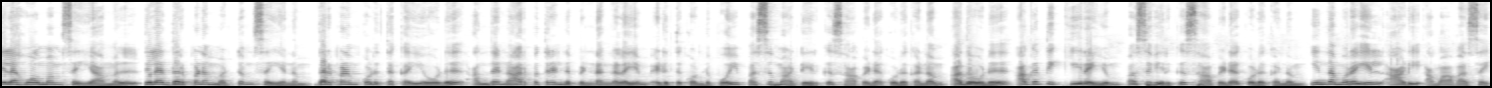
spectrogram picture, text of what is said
சில ஹோமம் செய்யாமல் சில தர்ப்பணம் மட்டும் செய்யணும். தர்ப்பணம் கொடுத்த கையோடு அந்த நாற்பத்தி ரெண்டு பிண்டங்களையும் எடுத்துக்கொண்டு போய் பசு மாட்டிற்கு சாப்பிட கொடுக்கணும். அதோடு அகத்தி கீரையும் பசுவிற்கு சாப்பிட கொடுக்கணும். இந்த முறையில் ஆடி அமாவாசை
